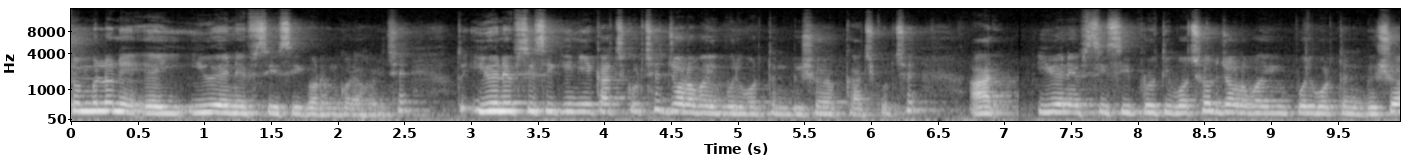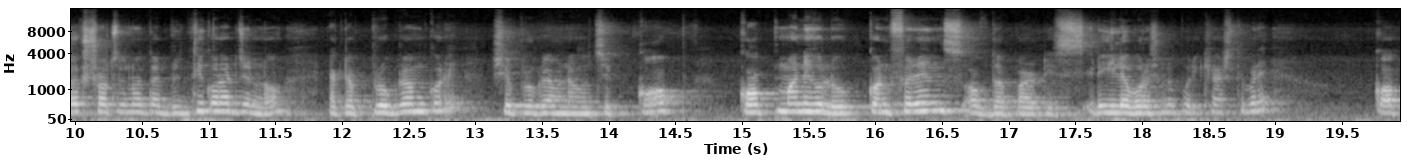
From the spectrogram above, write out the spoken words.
সম্মেলনে এই ইউএনএফসিসি গঠন করা হয়েছে। তো ইউএনএফসিসি কি নিয়ে কাজ করছে? জলবায়ু পরিবর্তন বিষয়ক কাজ করছে। আর ইউএনএফসিসি প্রতি বছর জলবায়ু পরিবর্তন বিষয়ক সচেতনতা বৃদ্ধি করার জন্য একটা প্রোগ্রাম করে। সেই প্রোগ্রামের নাম হচ্ছে কপ কপ মানে হলো কনফারেন্স অফ দ্য পার্টিস এটা ইলাবোরেশনের পরীক্ষা আসতে পারে। কপ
